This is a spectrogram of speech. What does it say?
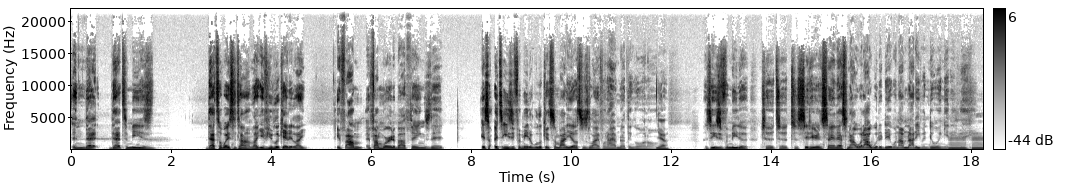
And that that to me is that's a waste of time. Like if you look at it like if I'm if I'm worried about things that it's it's easy for me to look at somebody else's life when I have nothing going on. Yeah. It's easy for me to to to to sit here and say that's not what I would have did when I'm not even doing anything. hmm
